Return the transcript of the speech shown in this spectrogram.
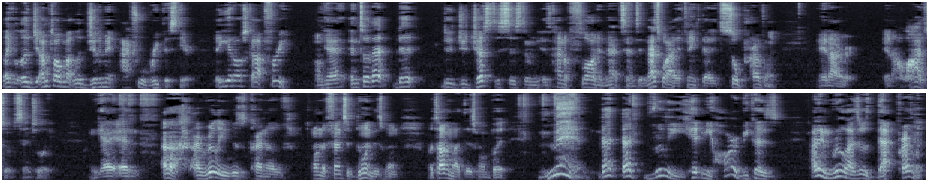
Like, I'm talking about legitimate, actual rapists here. They get off scot free. Okay? And so that, that, the justice system is kind of flawed in that sense. And that's why I think that it's so prevalent in our, in our lives, essentially. Okay? And, uh, I really was kind of on the fence of doing this one. We're talking about this one, but man, that, that really hit me hard because I didn't realize it was that prevalent.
